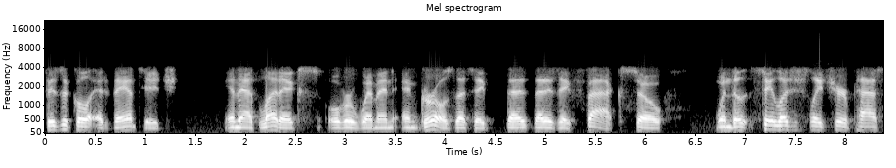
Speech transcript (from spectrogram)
physical advantage in athletics over women and girls. That's a that that is a fact. So when the state legislature passed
